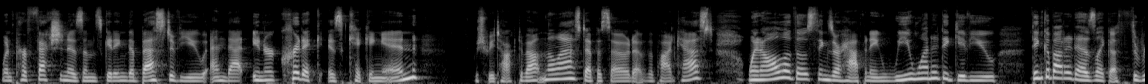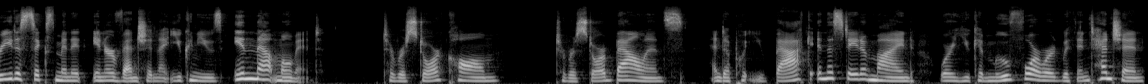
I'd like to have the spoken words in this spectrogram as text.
when perfectionism's getting the best of you and that inner critic is kicking in which we talked about in the last episode of the podcast, when all of those things are happening, we wanted to give you think about it as like a three to six minute intervention that you can use in that moment to restore calm, to restore balance, and to put you back in the state of mind where you can move forward with intention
